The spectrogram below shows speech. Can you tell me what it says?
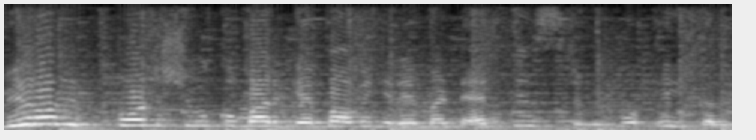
Bureau report Shivakumar Kembavi Hiremath NKS report Ilkal.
